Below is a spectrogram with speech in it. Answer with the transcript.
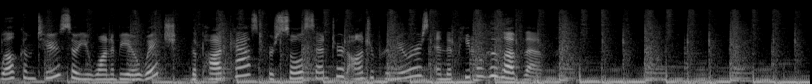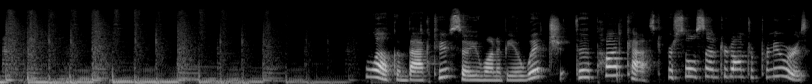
Welcome to So You Want to Be a Witch, the podcast for soul centered entrepreneurs and the people who love them. Welcome back to So You Want to Be a Witch, the podcast for soul centered entrepreneurs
